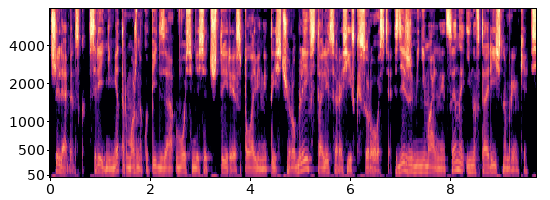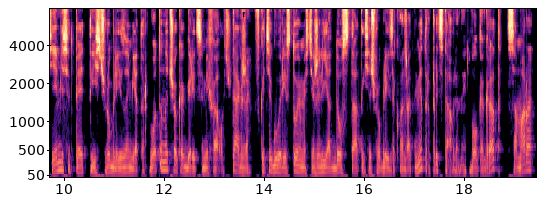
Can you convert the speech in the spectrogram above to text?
Челябинск. Средний метр можно купить за 84,5 тысячи рублей в столице российской суровости. Здесь же минимальные цены и на вторичном рынке. 75 тысяч рублей за метр. Вот оно что, как говорится Михалыч. Также в категории стоимости жилья до 100 тысяч рублей за квадратный метр представлены Волгоград, Самара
